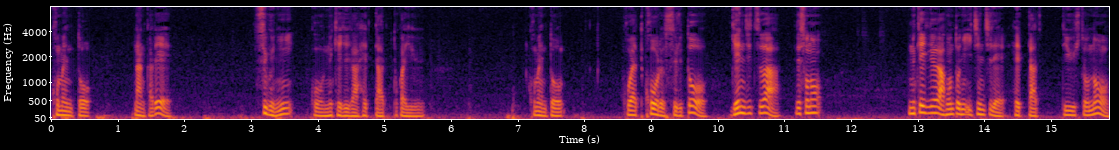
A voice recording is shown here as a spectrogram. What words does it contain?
コメントなんかですぐにこう抜け毛が減ったとかいうコメントこうやって考慮すると現実はでその抜け毛が本当に1日で減ったっていう人の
